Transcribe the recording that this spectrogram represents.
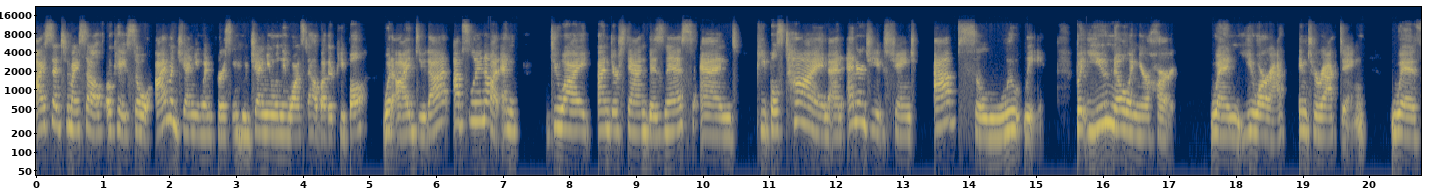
I said to myself, okay, so I'm a genuine person who genuinely wants to help other people. Would I do that? Absolutely not. And do I understand business and people's time and energy exchange? Absolutely. But you know in your heart when you are act- interacting with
